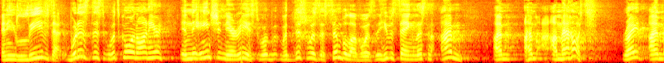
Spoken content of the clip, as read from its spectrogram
And he leaves that. What is this? What's going on here? In the ancient Near East, what, what this was a symbol of was that he was saying, listen, I'm, I'm, I'm, I'm out, right? I'm,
